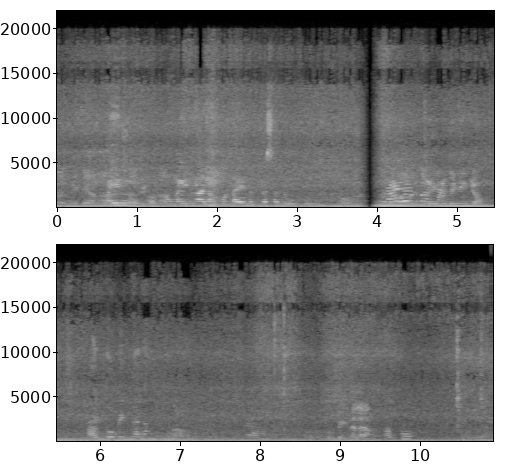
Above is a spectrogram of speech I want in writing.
ano, eh, Kaya nga, Ngayon, sabi ko opo, na. ngayon nga lang po tayo nagkasalubong. Oo. Ano ba inumin ninyo? Kahit tubig na lang. Ah. Tubig na lang. Opo. Ayan.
